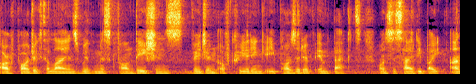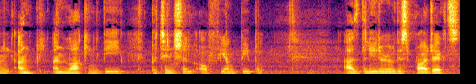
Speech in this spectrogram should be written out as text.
Our project aligns with Misk Foundation's vision of creating a positive impact on society by un- un- unlocking the potential of young people. As the leader of this project,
